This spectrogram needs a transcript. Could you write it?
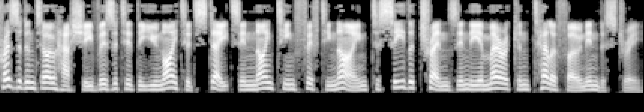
President Ohashi visited the United States in 1959 to see the trends in the American telephone industry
